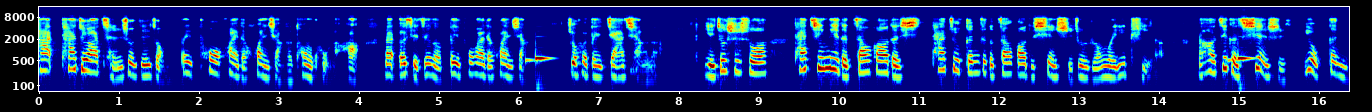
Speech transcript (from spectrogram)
他他就要承受这种被破坏的幻想的痛苦了哈。那而且这个被破坏的幻想就会被加强了，也就是说，他经历的糟糕的，他就跟这个糟糕的现实就融为一体了。然后这个现实又更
